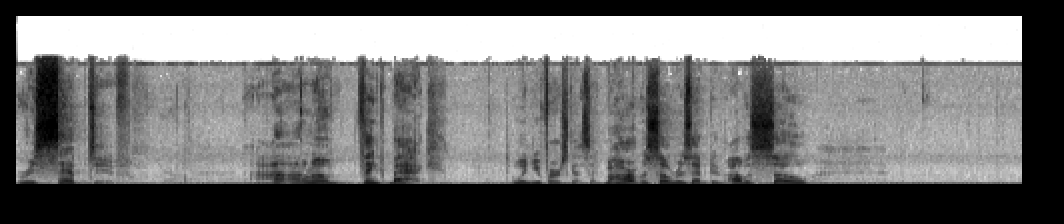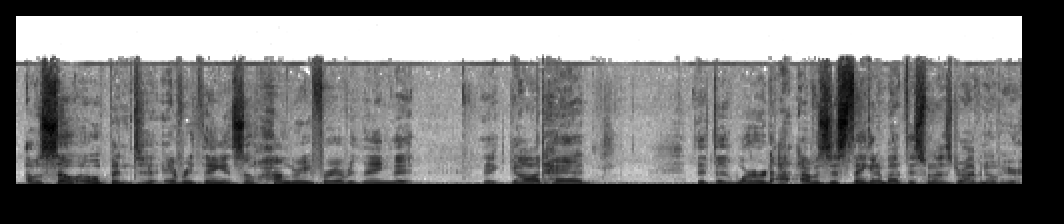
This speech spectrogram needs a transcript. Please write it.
receptive. I, I don't know, think back to when you first got saved. My heart was so receptive. I was so I was so open to everything and so hungry for everything that, that God had that the word, I, I was just thinking about this when I was driving over here.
